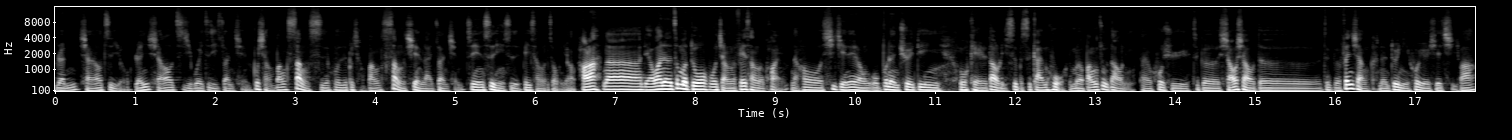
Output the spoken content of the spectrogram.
人想要自由，人想要自己为自己赚钱，不想帮上司或者不想帮上线来赚钱，这件事情是非常的重要。好了，那聊完了这么多，我讲的非常的快，然后细节内容我不能确定我给的到底是不是干货，有没有帮助到你，但或许这个小小的这个分享可能对你会有一些启发。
